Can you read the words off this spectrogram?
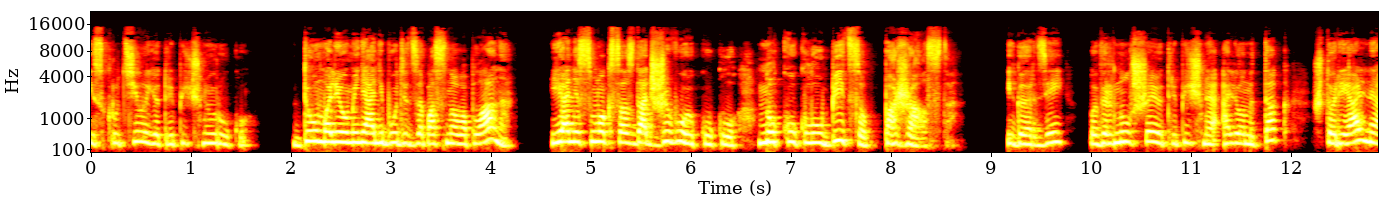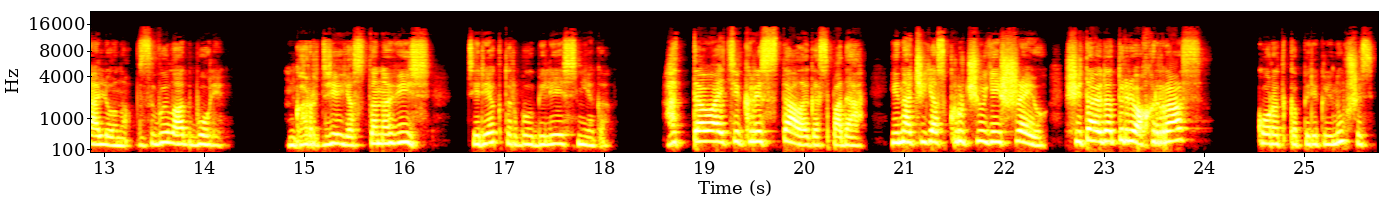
и скрутил ее тряпичную руку. «Думали, у меня не будет запасного плана? Я не смог создать живую куклу, но куклу-убийцу — пожалуйста!» И Гордей повернул шею тряпичной Алены так, что реальная Алена взвыла от боли. «Гордей, остановись!» Директор был белее снега. «Отдавайте кристаллы, господа, иначе я скручу ей шею. Считаю до трех. Раз!» Коротко переглянувшись,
